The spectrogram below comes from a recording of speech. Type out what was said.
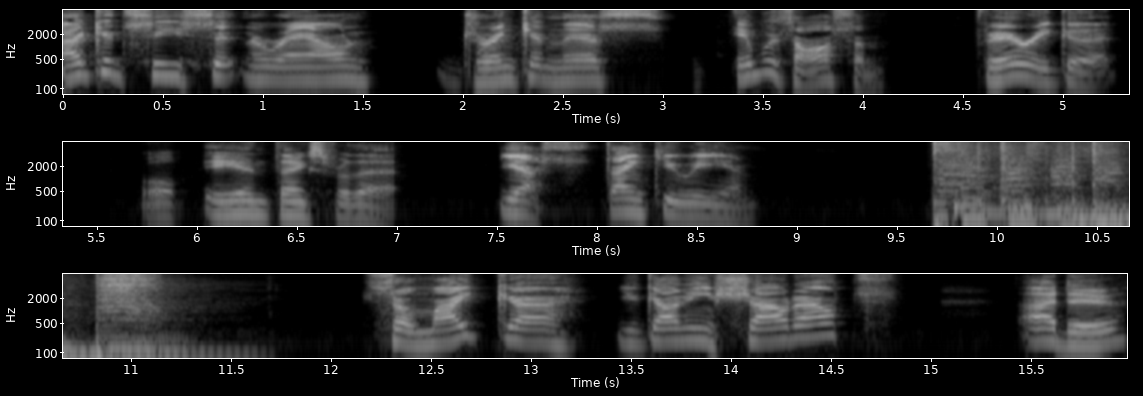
I could see sitting around drinking this. It was awesome. Very good. Well, Ian, thanks for that. Yes. Thank you, Ian. So, Mike, uh, you got any shout outs? I do.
